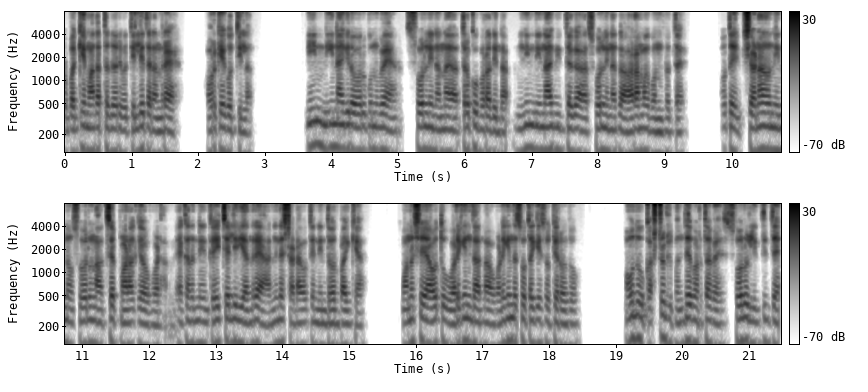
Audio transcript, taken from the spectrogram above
ಅವ್ರ ಬಗ್ಗೆ ಮಾತಾಡ್ತಿದ್ದವ್ರು ಇವತ್ತು ಎಲ್ಲಿದ್ದಾರೆ ಅಂದ್ರೆ ಅವ್ರಿಗೆ ಗೊತ್ತಿಲ್ಲ. ನೀನ್ ನೀನಾಗಿರೋವರೆಗೂ ಸೋಲ್ ನನ್ನ ಹತ್ರಕ್ಕೂ ಬರೋದಿಲ್ಲ. ನೀನ್ ನೀನಾಗಿದ್ದಾಗ ಸೋಲ್ ನಿನ್ನ ಹತ್ರ ಆರಾಮಾಗಿ ಬಂದ್ಬಿಡುತ್ತೆ. ಮತ್ತೆ ಕ್ಷಣ ನೀನು ಸೋಲ್ನ ಅಕ್ಸೆಪ್ಟ್ ಮಾಡಕ್ಕೆ ಹೋಗ್ಬೇಡ. ಯಾಕಂದ್ರೆ ನೀನ್ ಕೈ ಚೆಲ್ಲಿದ್ಯಾ ಅಂದ್ರೆ ಅಲ್ಲಿಂದ ಸ್ಟಾರ್ಟ್ ಆಗುತ್ತೆ ನಿನ್ ದೌರ್ಭಾಗ್ಯ. ಮನುಷ್ಯ ಯಾವತ್ತು ಹೊರಗಿಂದ ಅಲ್ಲ, ಒಳಗಿಂದ ಸೋತಾಗಿ ಸೋತಿರೋದು. ಹೌದು, ಕಷ್ಟಗಳು ಬಂದೇ ಬರ್ತವೆ. ಸೋಲುಗಳು ಇದ್ದಿದ್ದೆ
